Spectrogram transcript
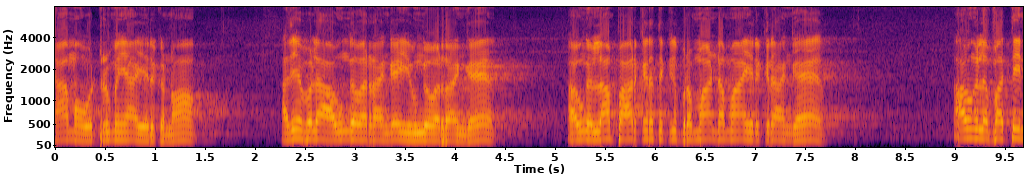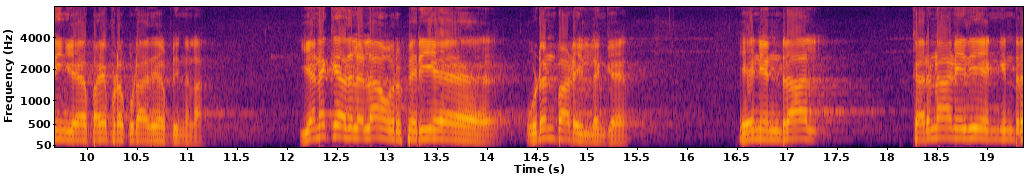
நாம் ஒற்றுமையாக இருக்கணும். அதே போல் அவங்க வர்றாங்க இவங்க வர்றாங்க. அவங்கெல்லாம் பார்க்கறதுக்கு பிரம்மாண்டமாக இருக்கிறாங்க. அவங்கள பற்றி நீங்கள் பயப்படக்கூடாது அப்படின்னுலாம். எனக்கு அதிலெல்லாம் ஒரு பெரிய உடன்பாடு இல்லைங்க. ஏனென்றால் கருணாநிதி என்கின்ற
